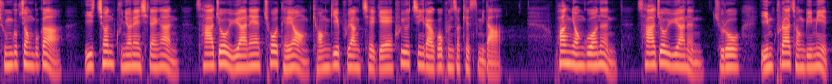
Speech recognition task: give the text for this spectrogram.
중국 정부가 2009년에 실행한 4조 위안의 초대형 경기 부양체계 후유증이라고 분석했습니다. 황 연구원은 4조 위안은 주로 인프라 정비 및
